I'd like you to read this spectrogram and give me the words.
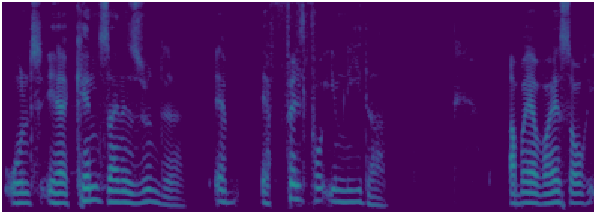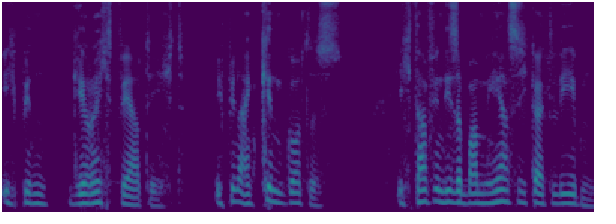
Und er kennt seine Sünde. Er, er fällt vor ihm nieder. Aber er weiß auch, ich bin gerechtfertigt. Ich bin ein Kind Gottes. Ich darf in dieser Barmherzigkeit leben.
